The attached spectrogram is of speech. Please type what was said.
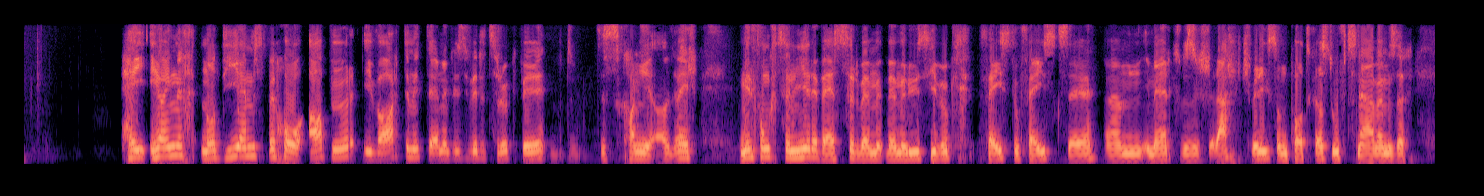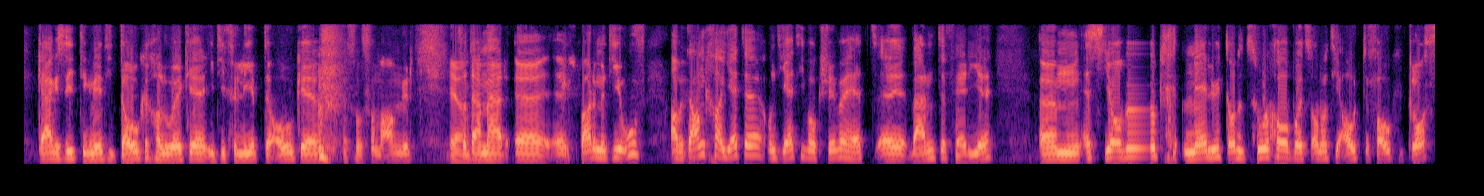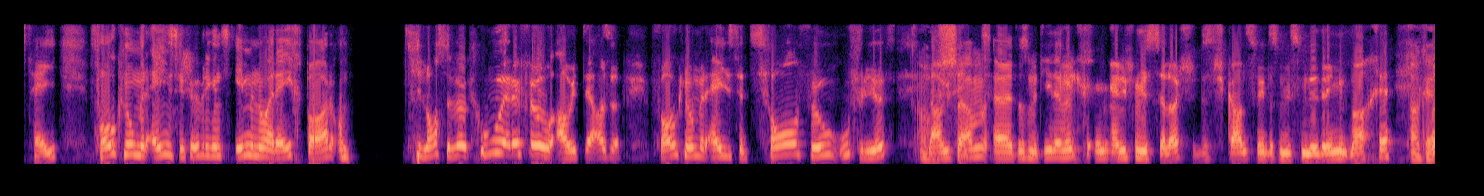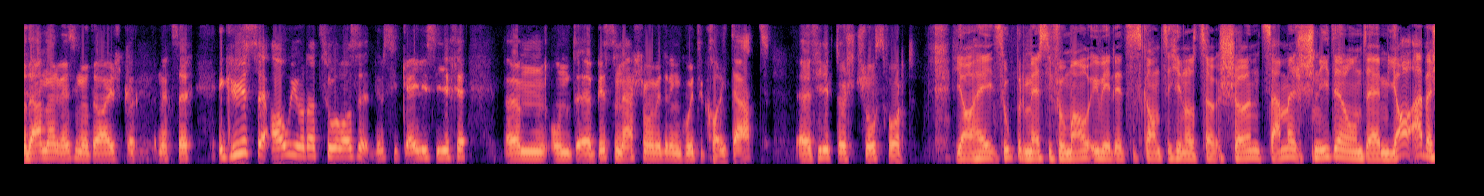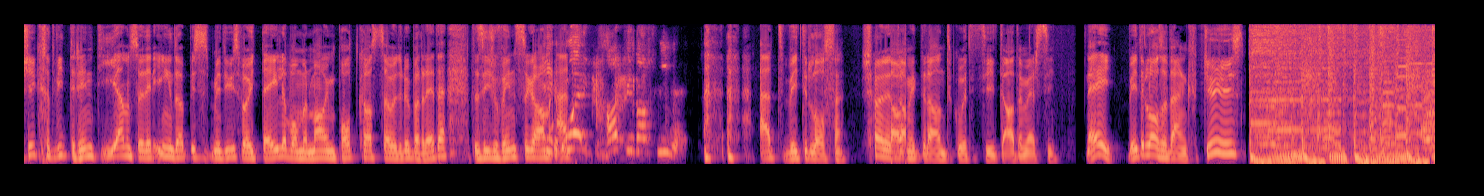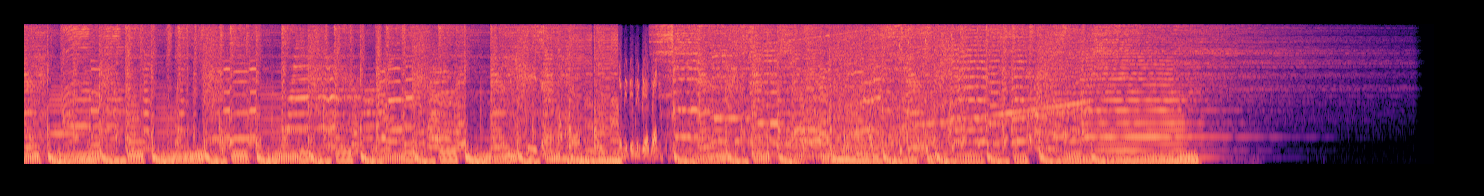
Hey, ich habe eigentlich noch DMs bekommen, aber ich warte mit denen, bis ich wieder zurück bin. Das kann ich, also weißt, wir funktionieren besser, wenn wir, wenn wir uns hier wirklich face to face sehen. Ähm, ich merke, es ist recht schwierig, so einen Podcast aufzunehmen, wenn man sich gegenseitig nicht in die Augen kann schauen kann, in die verliebten Augen vom, vom Anger. Ja. Von dem her äh, äh, sparen wir die auf. Aber danke an jeden und jede, die geschrieben hat äh, während der Ferien. Ähm, es sind ja wirklich mehr Leute auch dazugekommen, die jetzt auch noch die alten Folgen gelost haben. Folge Nummer 1 ist übrigens immer noch erreichbar und sie hören wirklich hure viel, Alter. Also, Folge Nummer 1 hat so viel Aufrufe, Oh, langsam, äh, dass wir die dann wirklich irgendwann müssen löschen. Das ist ganz viel, das müssen wir nicht dringend machen. Okay. Von dem her, wenn sie noch da ist, kann ich sagen, ich grüße alle, die da zuhören. Ihr seid geile Sachen. Ähm, und äh, bis zum nächsten Mal wieder in guter Qualität. Äh, Philipp, du hast das Schlusswort. Ja, hey, super, merci vielmals. Ich werde jetzt das Ganze hier noch so schön zusammenschneiden und ähm, ja, eben, schickt weiterhin DMs, wenn ihr irgendetwas mit uns wollt teilen wollt, wo wir mal im Podcast sollen darüber reden Das ist auf Instagram Die Kaffeemaschine! at wiederhören. Schönen Tag miteinander, gute Zeit, Ade, merci. Hey, wiederhören, denk. Tschüss! Cheetah.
